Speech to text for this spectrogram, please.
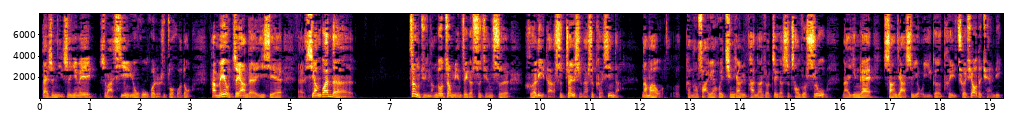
但是你是因为是吧吸引用户或者是做活动，他没有这样的一些呃相关的证据能够证明这个事情是合理的、是真实的、是可信的。那么可能法院会倾向于判断说这个是操作失误，那应该商家是有一个可以撤销的权利。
